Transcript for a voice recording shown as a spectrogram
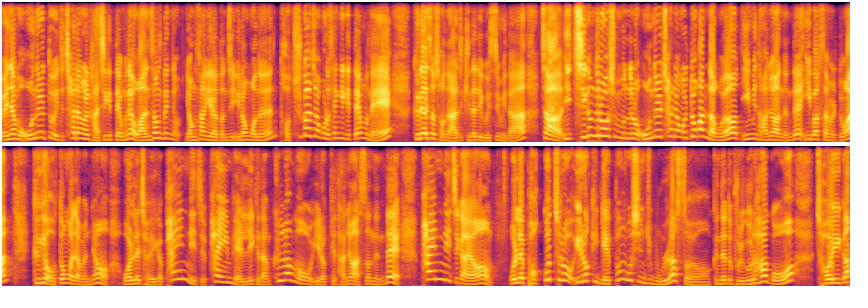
왜냐면 오늘 또 이제 촬영을 가시기 때문에 완성된 여- 영상이라든지 이런 거는 더 추가적으로 생기기 때문에 그래서 저는 아직 기다리고 있습니다. 자, 이 지금 들어오신 분들은 오늘 촬영을 또 간다고요? 이미 다녀왔는데 2박 3일 동안 그게 어떤 거냐면요. 원래 저희가 파인리즈, 파인밸리, 그다음 클럽모 이렇게 다녀왔었는데 파인리즈가요. 원래 벚꽃으로 이렇게 예쁜 곳인 줄 몰랐어요. 근데도 불구하고 저희가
